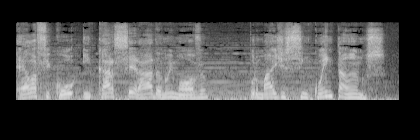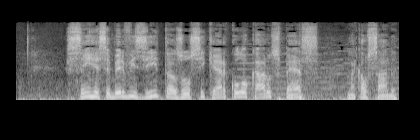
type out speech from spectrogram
ela ficou encarcerada no imóvel por mais de 50 anos, sem receber visitas ou sequer colocar os pés na calçada.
